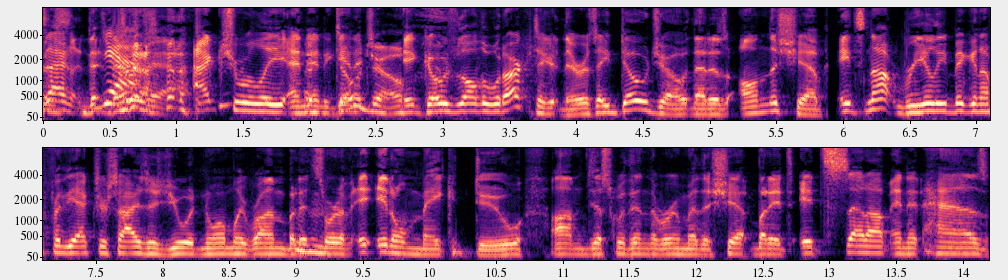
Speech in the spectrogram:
Exactly. Th- Yeah. actually, and, A and again, it- dojo. It, goes with all the wood architecture. There is a dojo that is on the ship. It's not really big enough for the exercises you would normally run, but it's sort of it, it'll make do um, just within the room of the ship. But it's it's set up and it has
